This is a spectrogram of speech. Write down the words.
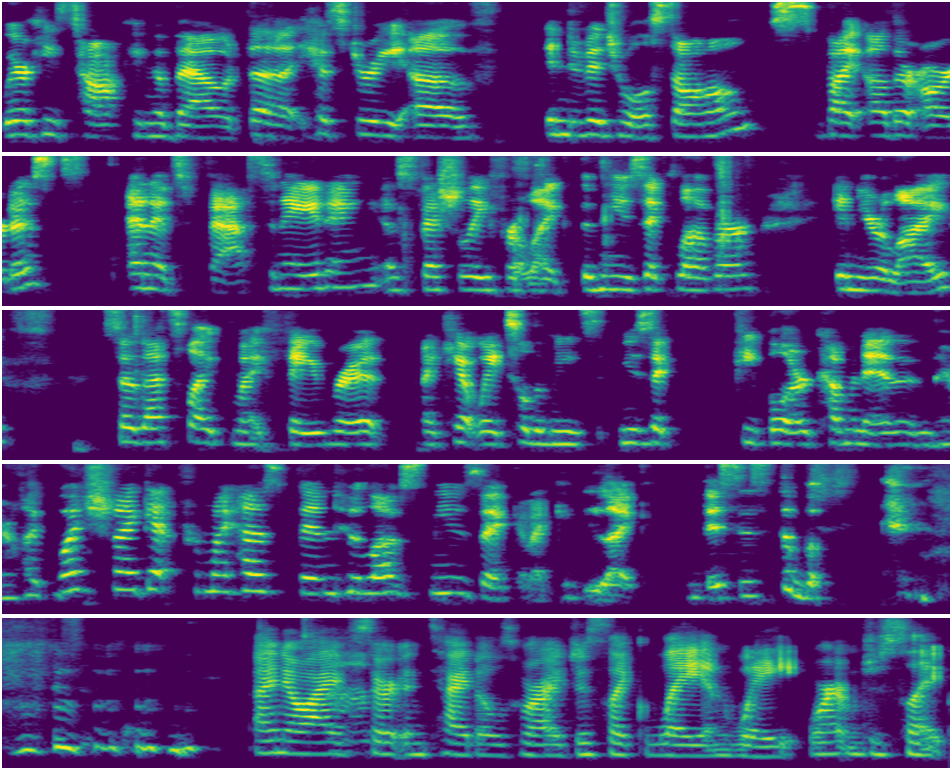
where he's talking about the history of individual songs by other artists and it's fascinating especially for like the music lover in your life. So that's like my favorite. I can't wait till the mu- music people are coming in and they're like what should i get for my husband who loves music? And i could be like this is the book. I know i have um, certain titles where i just like lay and wait where i'm just like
